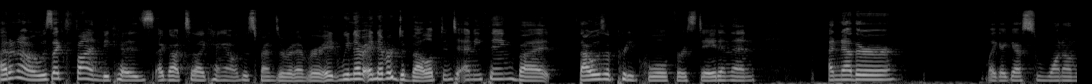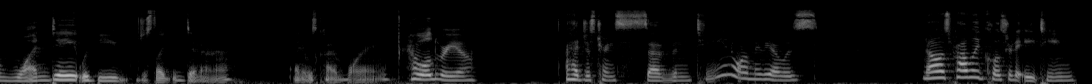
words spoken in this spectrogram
I don't know, it was like fun because I got to like hang out with his friends or whatever. It we never it never developed into anything, but that was a pretty cool first date and then another like I guess one-on-one date would be just like dinner. And it was kind of boring. How old were you? I had just turned 17 or maybe I was No, I was probably closer to 18.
